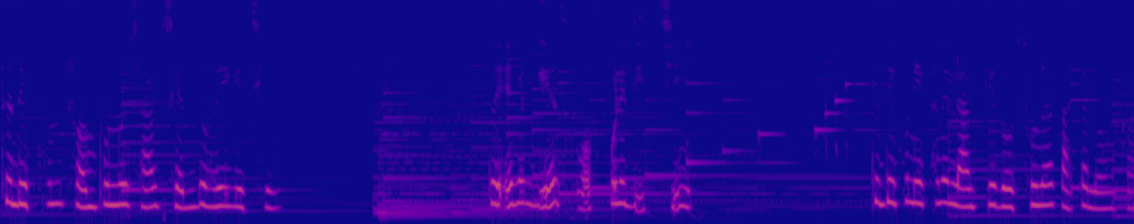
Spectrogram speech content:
তো দেখুন, সম্পূর্ণ শাক সেদ্ধ হয়ে গেছে। তো এবার গ্যাস অফ করে দিচ্ছি। তো দেখুন, এখানে লাগছে রসুন আর কাঁচা লঙ্কা।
